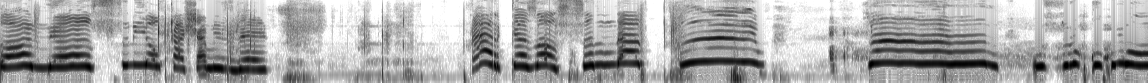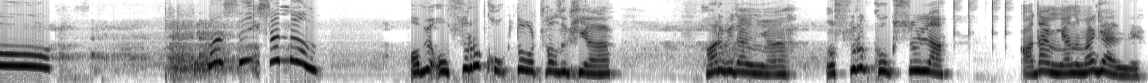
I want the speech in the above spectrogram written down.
Lan ne ısırıyor kaşemizde. Herkes aslında Lan osuruk kokuyor. Lan sen sen. Abi osuruk koktu ortalık ya. Harbiden ya. Osuruk kokusuyla adam yanıma geldi.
